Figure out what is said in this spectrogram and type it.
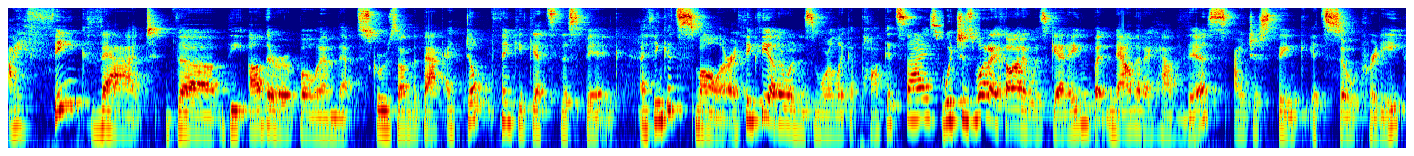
I think that the the other Bohème that screws on the back, I don't think it gets this big. I think it's smaller. I think the other one is more like a pocket size, which is what I thought I was getting. But now that I have this, I just think it's so pretty.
